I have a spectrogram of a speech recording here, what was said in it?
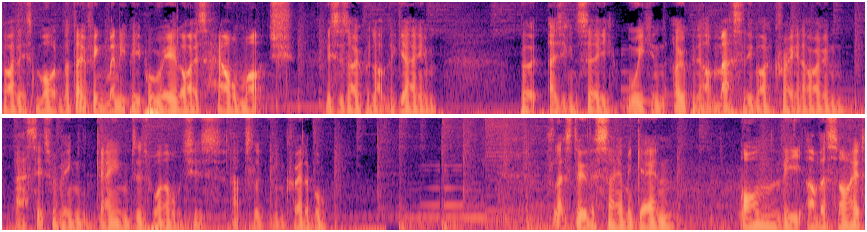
by this mod. And I don't think many people realise how much this has opened up the game but as you can see we can open it up massively by creating our own assets within games as well which is absolutely incredible. So let's do the same again on the other side.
